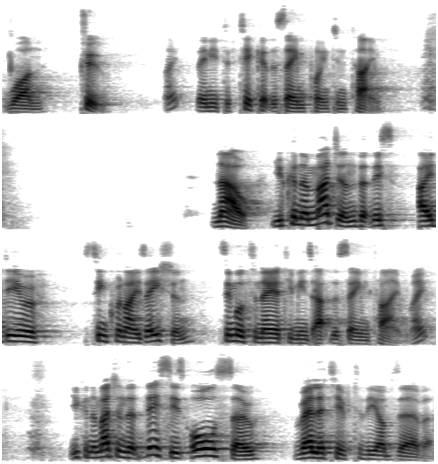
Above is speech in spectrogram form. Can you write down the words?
1, 2. Right? They need to tick at the same point in time. Now, you can imagine that this idea of synchronization, simultaneity means at the same time, right? You can imagine that this is also relative to the observer.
